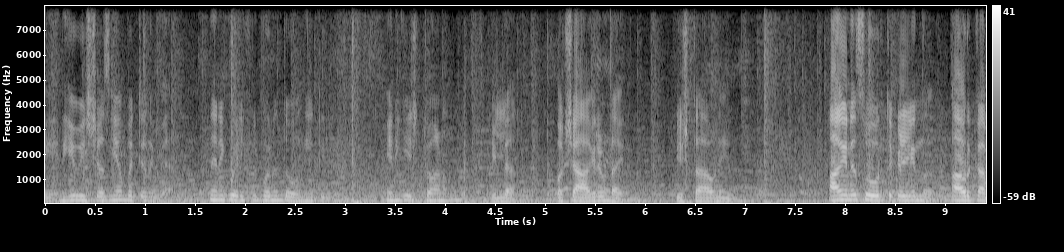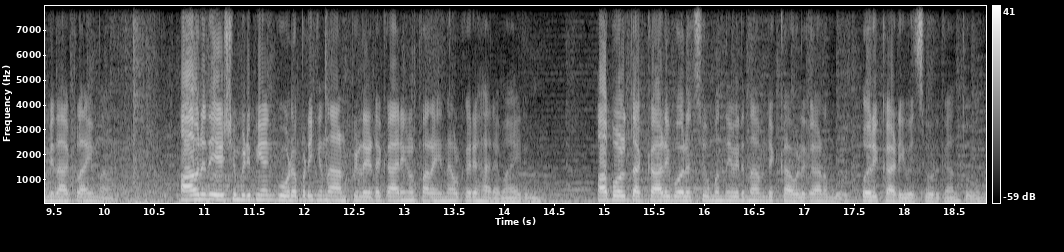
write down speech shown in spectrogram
എനിക്ക് വിശ്വസിക്കാൻ പറ്റുന്നില്ല. നിനക്ക് ഒരിക്കൽ പോലും തോന്നിയിട്ടില്ല. എനിക്ക് ഇഷ്ടമാണെന്ന്? ഇല്ല. പക്ഷെ ആഗ്രഹമുണ്ടായിരുന്നു. ഇഷ്ടമാവണേന്ന് അങ്ങനെ സുഹൃത്തുക്കളിൽ നിന്ന് അവർക്ക് അമിതാക്കളായി മാറി. അവന് ദേഷ്യം പിടിപ്പിക്കാൻ കൂടെ പഠിക്കുന്ന ആൺപിള്ളയുടെ കാര്യങ്ങൾ പറയുന്ന അവൾക്കൊരു ഹരമായിരുന്നു. അപ്പോൾ തക്കാളി പോലെ ചുമന്ന് വരുന്ന അവന്റെ കവിൾ കാണുമ്പോൾ ഒരു കടി വെച്ച് കൊടുക്കാൻ തോന്നി.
